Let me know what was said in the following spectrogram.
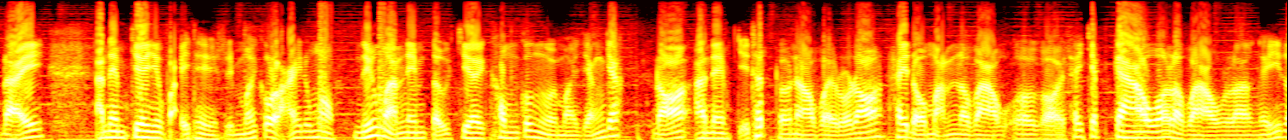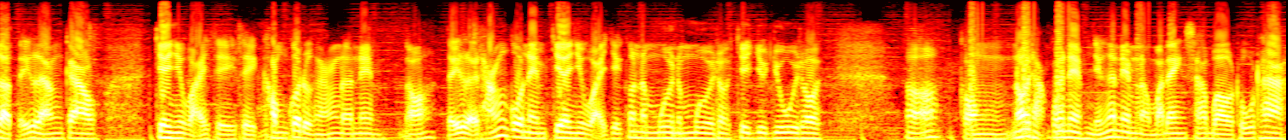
Để anh em chơi như vậy thì, thì mới có lãi đúng không? Nếu mà anh em tự chơi không có người mà dẫn dắt đó anh em chỉ thích đội nào về đội đó. Thấy độ mạnh là vào ờ, rồi thấy chấp cao đó là vào là nghĩ là tỷ lệ ăn cao. Chơi như vậy thì thì không có được ăn đâu anh em. Đó tỷ lệ thắng của anh em chơi như vậy chỉ có 50 50 thôi chơi vui vui thôi. Đó còn nói thật với anh em những anh em nào mà đang xa bờ thu tha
